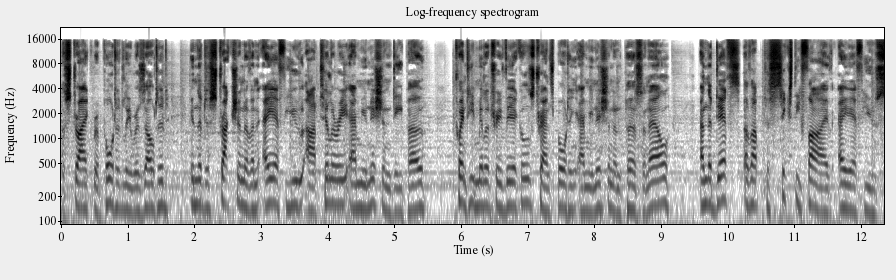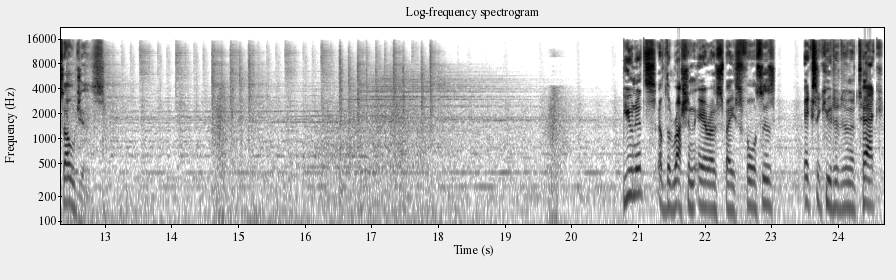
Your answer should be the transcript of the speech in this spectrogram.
The strike reportedly resulted in the destruction of an AFU artillery ammunition depot, 20 military vehicles transporting ammunition and personnel, and the deaths of up to 65 AFU soldiers. Units of the Russian Aerospace Forces executed an attack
